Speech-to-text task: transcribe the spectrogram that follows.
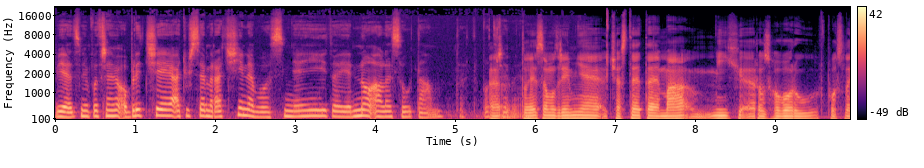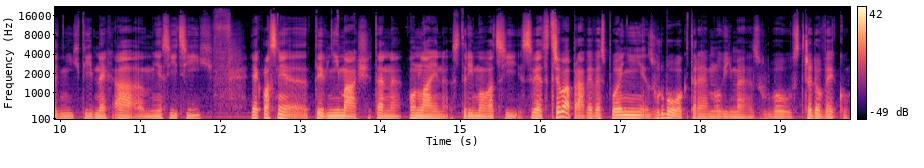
věc. My potřebujeme obličeje, ať už jsem radši nebo smějí, to je jedno, ale jsou tam. To, to potřebujeme. To je samozřejmě časté téma mých rozhovorů v posledních týdnech a měsících. Jak vlastně ty vnímáš ten online streamovací svět, třeba právě ve spojení s hudbou, o které mluvíme, s hudbou středověku?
